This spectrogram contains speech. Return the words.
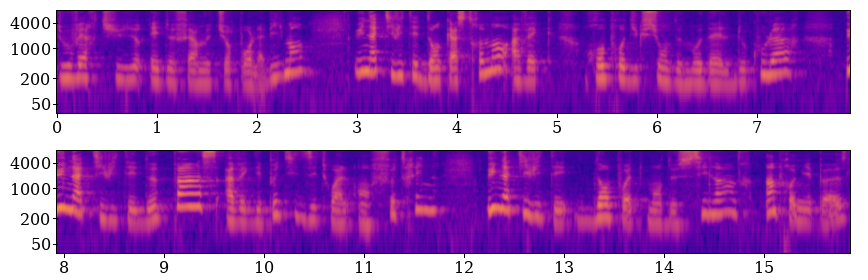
d'ouverture et de fermeture pour l'habillement, une activité d'encastrement avec reproduction de modèles de couleurs, une activité de pince avec des petites étoiles en feutrine, une activité d'empoitement de cylindres, un premier puzzle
